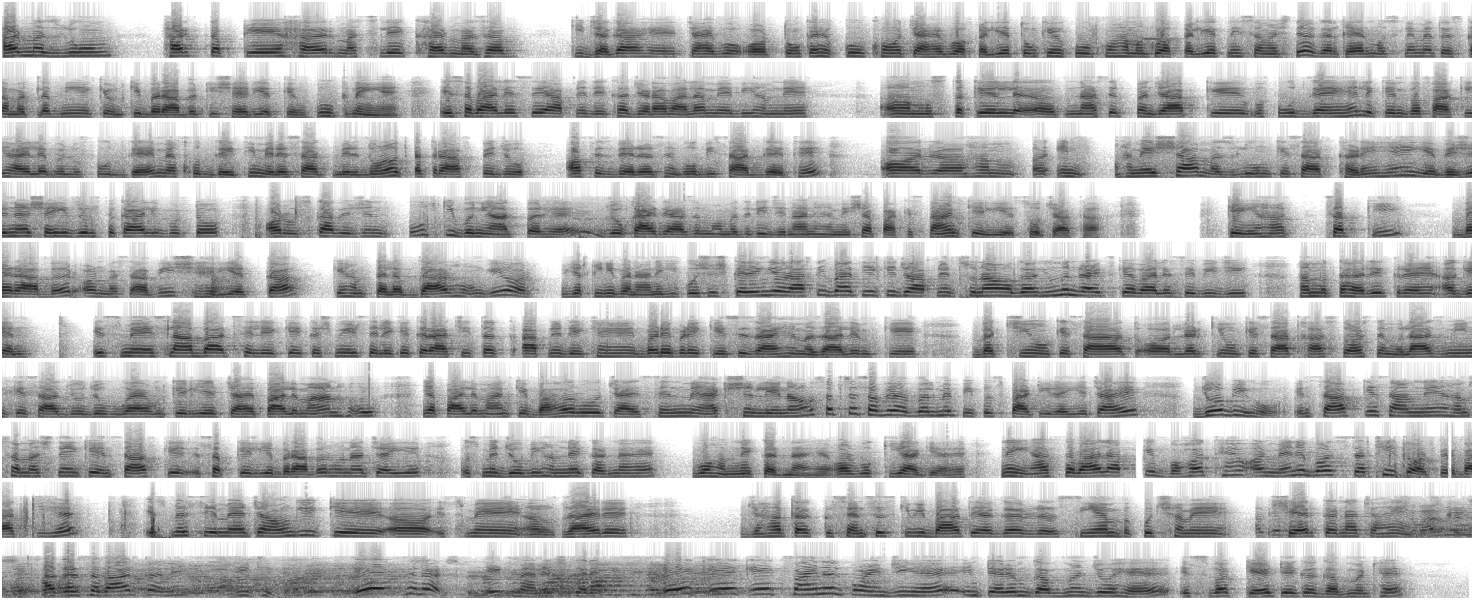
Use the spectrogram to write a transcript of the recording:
हर मजलूम, हर तबके, हर मसलिक, हर मज़हब की जगह है। चाहे वो औरतों के हकूक़ हों, चाहे वो अकलीतों के हकूक़ हों, हम उनको अकलीत नहीं समझते। अगर गैर मुस्लिम है तो इसका मतलब नहीं है कि उनकी बराबर की शहरीत के हकूक़ नहीं हैं। इस हवाले से आपने देखा, जड़ावाला में भी हमने मुस्तकिल ना सिर्फ़ पंजाब के वफूद गए हैं, लेकिन वफाकी हाई लेवल वफूद गए। मैं खुद गई थी, मेरे साथ, मेरे दोनों अतराफ़ पे जो ऑफ़िस बेरर्स हैं, वो भी साथ गए थे। और हम इन, हमेशा मजलूम के साथ खड़े हैं। ये विजन है शहीद जुल्फ़िकार अली भुट्टो और उसका विजन उसकी बुनियाद पर है जो कायद अजम मोहम्मद अली जिना ने हमेशा पाकिस्तान के लिए सोचा था कि यहाँ सबकी बराबर और मसावी शहरीत का कि हम तलबगार होंगे और यकीनी बनाने की कोशिश करेंगे। और आखिरी बात यह कि जो आपने सुना होगा, ह्यूमन राइट्स के हवाले से भी जी, हम मुतहरिक रहें अगेन। इसमें इस्लामाबाद से लेके कश्मीर से लेके कराची तक आपने देखे हैं बड़े बड़े केसेस आए हैं मजालिम के बच्चियों के साथ और लड़कियों के साथ ख़ास तौर से मुलाजमीन के साथ जो जो हुआ है, उनके लिए चाहे पार्लियामान हो या पार्लियामान के बाहर हो, चाहे सिंध में एक्शन लेना हो, सबसे सवे अव्वल में पीपल्स पार्टी रही है। चाहे जो भी हो, इंसाफ के सामने हम समझते हैं कि इंसाफ के, सबके लिए बराबर होना चाहिए, उसमें जो भी हमने करना है वो हमने करना है और वो किया गया है। नहीं, आज सवाल आपके बहुत हैं और मैंने बहुत सही तौर पे बात की है। इसमें से मैं चाहूँगी कि इसमें ज़ाहिर जहाँ तक सेंसस की भी बात है, अगर सीएम कुछ हमें शेयर करना चाहें, अगर सवाल कर लें, जी ठीक है। एक मिनट, एक मैनेज करें। एक एक एक फाइनल पॉइंट जी है इंटरम गवर्नमेंट जो है, इस वक्त केयर टेकर गवर्नमेंट है।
